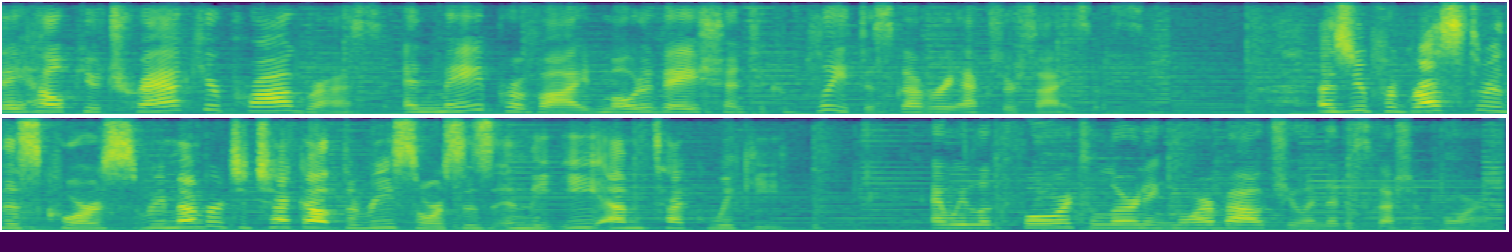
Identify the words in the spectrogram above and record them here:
They help you track your progress and may provide motivation to complete discovery exercises. As you progress through this course, remember to check out the resources in the EM Tech Wiki and we look forward to learning more about you in the discussion forums.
